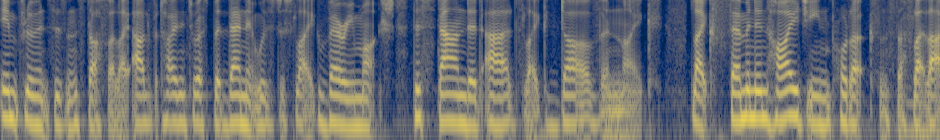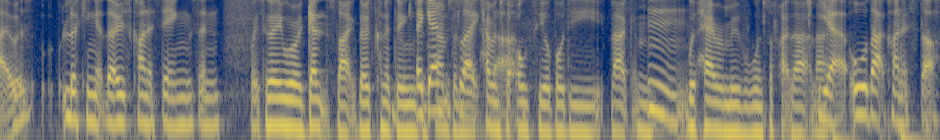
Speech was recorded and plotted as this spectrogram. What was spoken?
influencers and stuff are like advertising to us, but then it was just like very much the standard ads like Dove and like like feminine hygiene products and stuff like that. It was looking at those kind of things and Wait, so they were against like those kind of things in terms Against, of like, like, having that. to alter your body like Mm. with hair removal and stuff like that. Like, yeah, all that kind of stuff.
